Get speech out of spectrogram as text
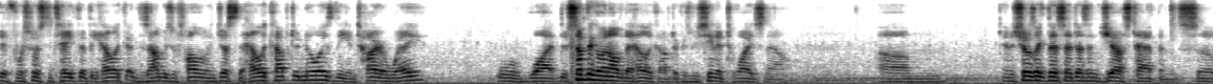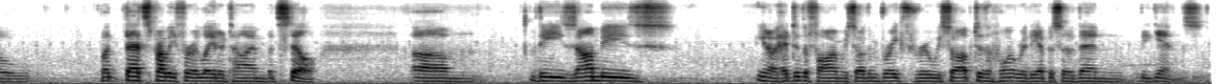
if we're supposed to take that the helic- the zombies are following just the helicopter noise the entire way, or what. There's something going on with the helicopter because we've seen it twice now. Um, and it shows like this that doesn't just happen. So but that's probably for a later time. But still, um, the zombies, you know, head to the farm. We saw them break through. We saw up to the point where the episode then begins.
